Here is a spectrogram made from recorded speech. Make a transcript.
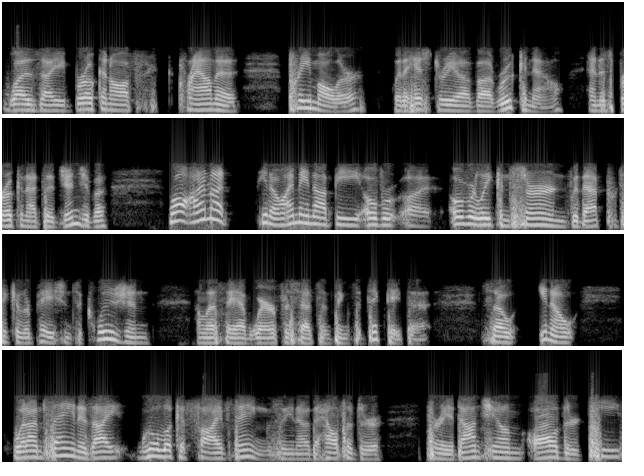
was a broken off crown, a premolar with a history of a root canal, and it's broken at the gingiva. Well, I'm not, you know, I may not be over uh, overly concerned with that particular patient's occlusion unless they have wear facets and things that dictate that. So, you know, what I'm saying is I will look at five things, you know, the health of their periodontium, all their teeth.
